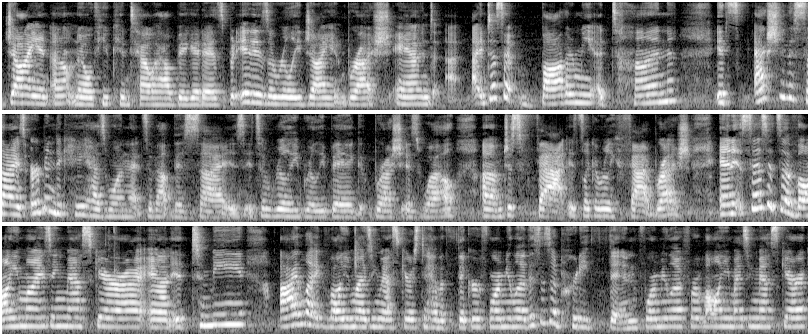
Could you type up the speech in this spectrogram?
giant, I don't know if you can tell how big it is, but it is a really giant brush and it doesn't bother me a ton. It's actually the size, Urban Decay has one that's about this size. It's a really, really big brush as well. Um, just fat. It's like a really fat brush. And it says it's a volumizing mascara and it to me, I like volumizing mascaras to have a thicker formula. This is a pretty thin formula for a volumizing mascara,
